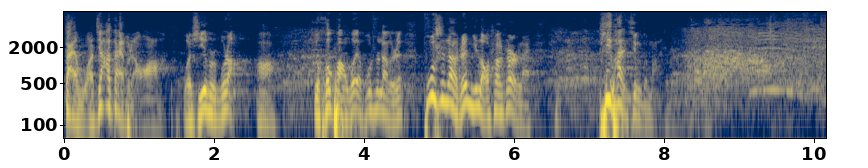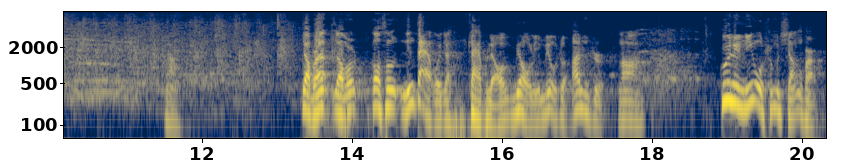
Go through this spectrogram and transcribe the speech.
带我家带不了啊，我媳妇儿不让啊。又何况我也不是那个人，不是那个人，你老上这儿来，批判性的嘛，是不是？啊，要不然，要不然高僧您带回去，带不了，庙里没有这安置啊。闺女，你有什么想法？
